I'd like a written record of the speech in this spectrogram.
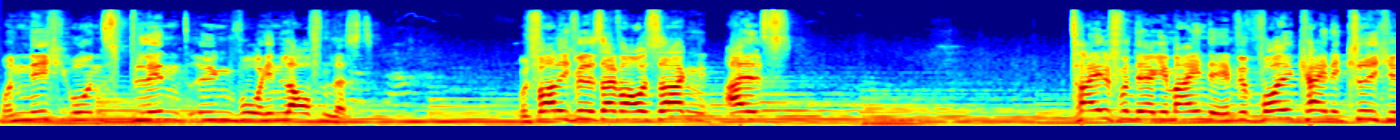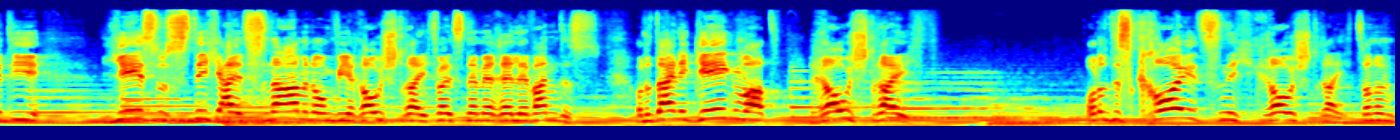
und nicht uns blind irgendwo hinlaufen lässt. Und Vater, ich will es einfach auch sagen, als Teil von der Gemeinde, wir wollen keine Kirche, die Jesus dich als Namen irgendwie rausstreicht, weil es nicht mehr relevant ist. Oder deine Gegenwart rausstreicht. Oder das Kreuz nicht rausstreicht, sondern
